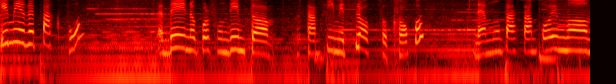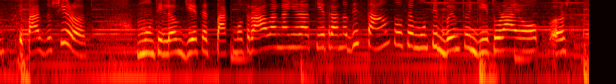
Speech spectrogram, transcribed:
Kemi edhe pak punë, dhe në përfundim të stampimit plot të copës, ne mund ta stampojmë sipas dëshirës. Mund t'i lëmë gjethet pak më të rralla nga njëra tjetra në distancë, ose mund t'i bëjmë të ngjitur ajo është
